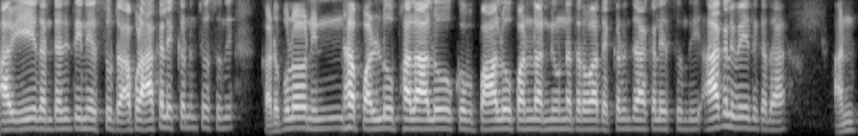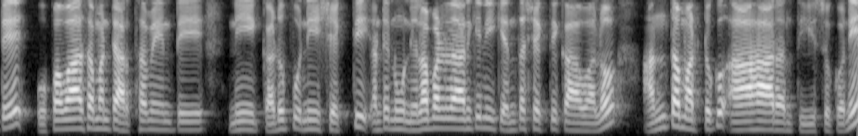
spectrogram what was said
అవి ఏదంటే అది తినేస్తుంటారు. అప్పుడు ఆకలి ఎక్కడి నుంచి వస్తుంది? కడుపులో నిండా పళ్ళు ఫలాలు పాలు పండ్లు అన్నీ ఉన్న తర్వాత ఎక్కడి నుంచి ఆకలి వేస్తుంది? ఆకలి వేయదు కదా. అంటే ఉపవాసం అంటే అర్థం ఏంటి నీ కడుపు నీ శక్తి అంటే నువ్వు నిలబడడానికి నీకు ఎంత శక్తి కావాలో అంత మట్టుకు ఆహారం తీసుకొని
